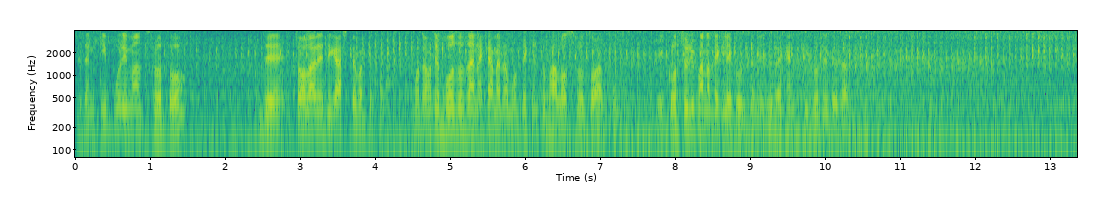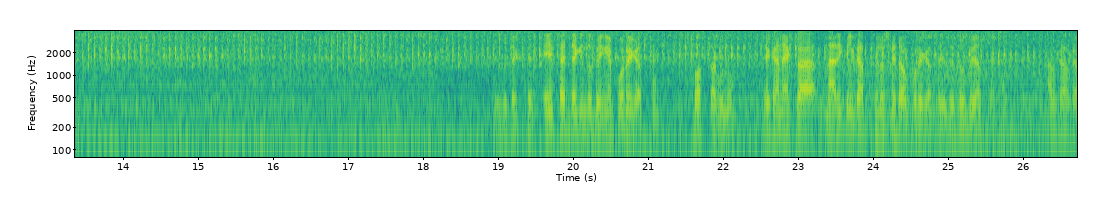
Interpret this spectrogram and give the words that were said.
দেখেন কি পরিমাণ স্রোত, যে ট্রলার এদিকে আসতে পারতেছে না। মোটামুটি বোঝা যায় না ক্যামেরার মধ্যে, কিন্তু ভালো স্রোত আছে। এই কচুরি পানা দেখলেই বুঝবেন, এই যে দেখেন কি গতিতে যাচ্ছে। এই যে দেখছেন, এই সাইডটা কিন্তু ভেঙে পড়ে গেছে বস্তাগুলো। এখানে একটা নারিকেল গাছ ছিল, সেটাও পড়ে গেছে, এই যে ডুবে আছে এখানে। হালকা হালকা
